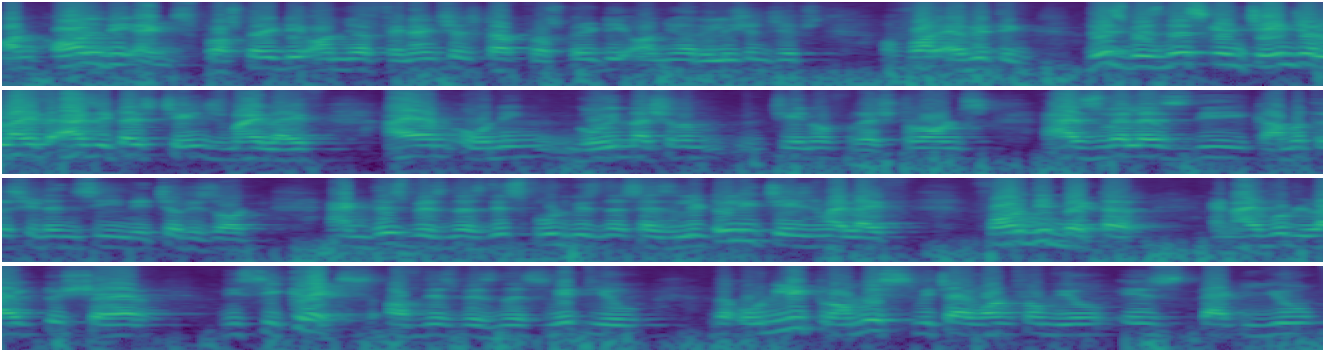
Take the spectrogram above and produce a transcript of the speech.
on all the ends. Prosperity on your financial stuff prosperity on your relationships for everything. This business can change your life as it has changed my life I am owning Govindashram chain of restaurants as well as the Kamath Residency Nature Resort and this business, this food business has literally changed my life for the better and I would like to share the secrets of this business with you. The only promise which I want from you is that you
